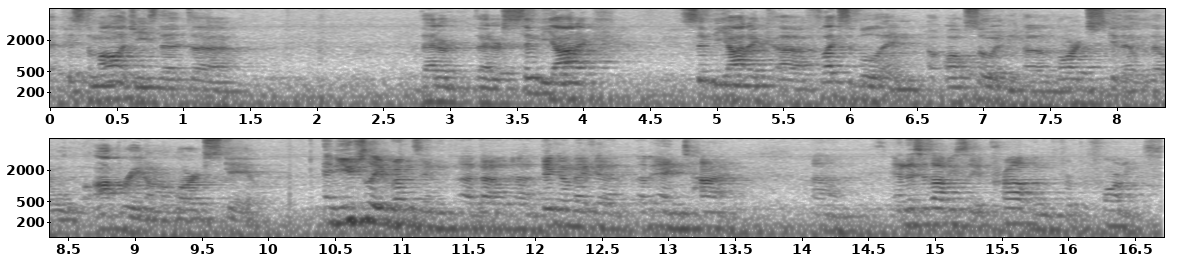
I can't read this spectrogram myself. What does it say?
epistemologies that, uh, that, are, that are symbiotic, symbiotic, uh, flexible, and also in a large scale, that, that, will operate on a large scale. And usually it runs in about uh, big omega of n time. Um, and this is obviously a problem for performance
